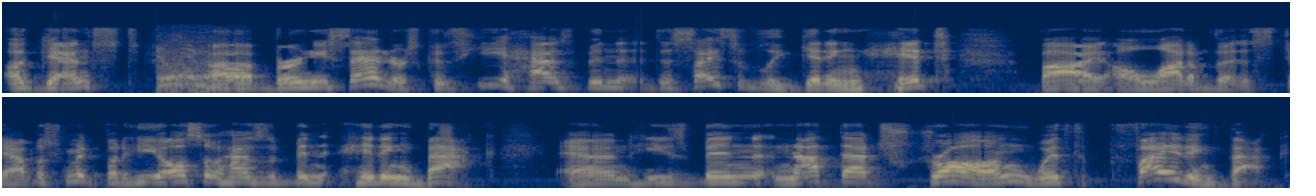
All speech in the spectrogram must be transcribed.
against uh, Bernie Sanders because he has been decisively getting hit by a lot of the establishment, but he also has been hitting back. And he's been not that strong with fighting back.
